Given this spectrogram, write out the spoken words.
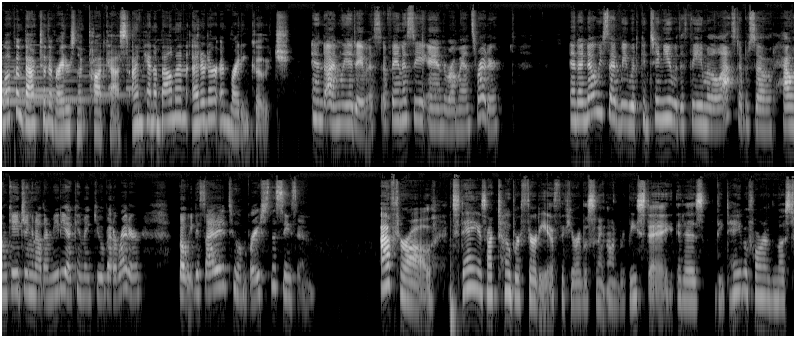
Welcome back to the Writer's Nook podcast. I'm Hannah Bauman, editor and writing coach. And I'm Leah Davis, a fantasy and romance writer. And I know we said we would continue with the theme of the last episode how engaging in other media can make you a better writer, but we decided to embrace the season. After all, today is October 30th if you're listening on release day. It is the day before one of the most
